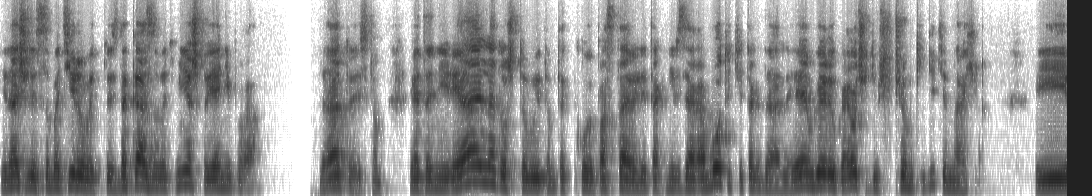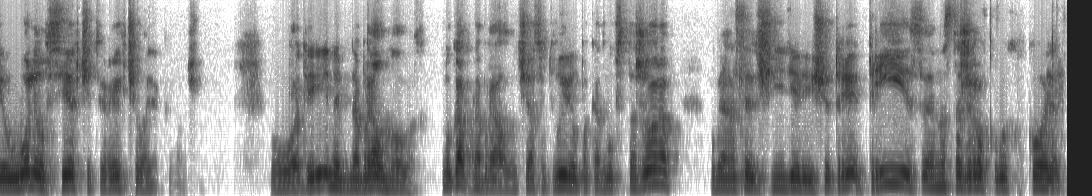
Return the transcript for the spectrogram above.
и начали саботировать, то есть доказывать мне, что я не прав да, то есть там это нереально, то, что вы там такое поставили, так нельзя работать и так далее. Я им говорю, короче, девчонки, идите нахер. И уволил всех четверых человек, короче. Вот, и набрал новых. Ну, как набрал? Сейчас вот вывел пока двух стажеров, у меня на следующей неделе еще три, три на стажировку выходят.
